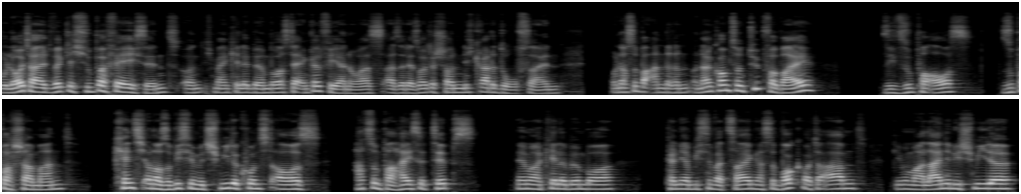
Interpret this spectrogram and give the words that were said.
wo Leute halt wirklich super fähig sind, und ich meine, Celebrimbor ist der Enkel Feanors, also der sollte schon nicht gerade doof sein, und auch so bei anderen, und dann kommt so ein Typ vorbei, sieht super aus, super charmant, kennt sich auch noch so ein bisschen mit Schmiedekunst aus, hat so ein paar heiße Tipps, immer Celebrimbor, kann dir ein bisschen was zeigen, hast du Bock heute Abend, gehen wir mal alleine in die Schmiede,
